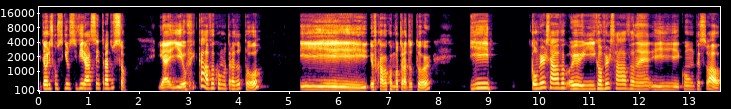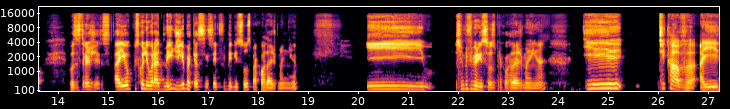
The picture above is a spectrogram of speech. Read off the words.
então eles conseguiam se virar sem tradução. E aí eu ficava como tradutor, e eu ficava como tradutor, e conversava, e conversava, né, e com o pessoal, com os estrangeiros. Aí eu escolhi o horário do meio-dia, porque assim, sempre fui preguiçoso para acordar de manhã. E sempre fui preguiçoso para acordar de manhã. E ficava. Aí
